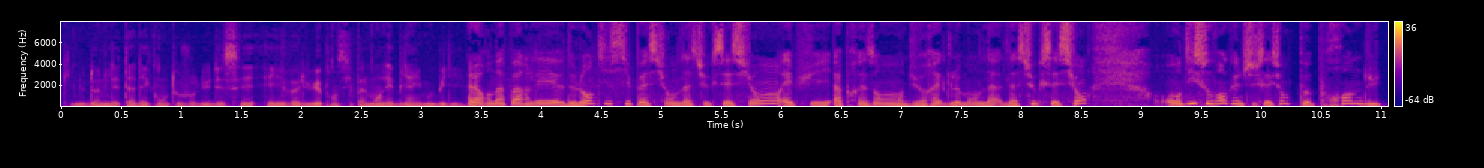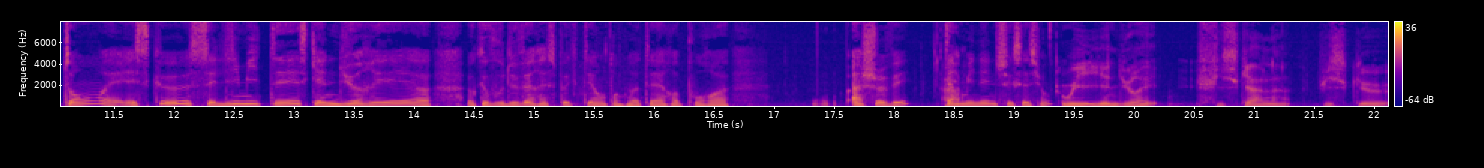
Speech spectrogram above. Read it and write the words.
qui nous donnent l'état des comptes au jour du décès et évaluer principalement les biens immobiliers. Alors on a parlé de l'anticipation de la succession et puis à présent du règlement de la, succession. On dit souvent qu'une succession peut prendre du temps. Est-ce que c'est limité? Est-ce qu'il y a une durée euh, que vous devez respecter en tant que notaire pour euh, achever, terminer une succession? Oui, il y a une durée fiscale puisque euh,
